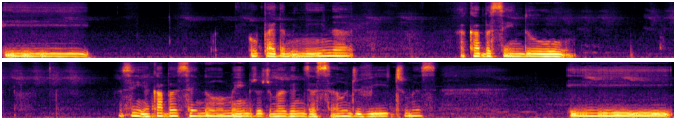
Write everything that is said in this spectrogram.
E o pai da menina acaba sendo assim, acaba sendo membro de uma organização de vítimas e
